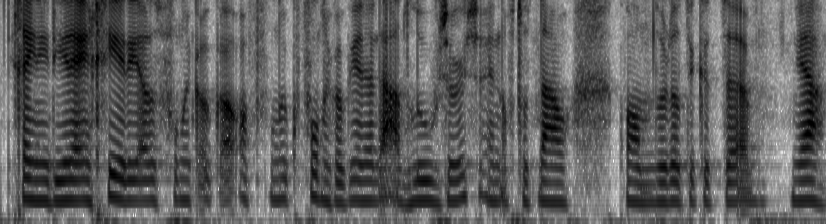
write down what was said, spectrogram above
diegene die reageerde, ja, dat vond ik, ook, vond, ik, vond ik ook inderdaad losers. En of dat nou kwam doordat ik het, uh, ja,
